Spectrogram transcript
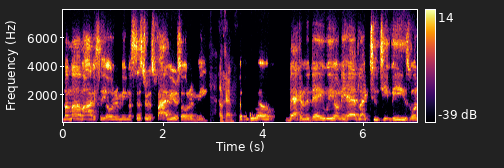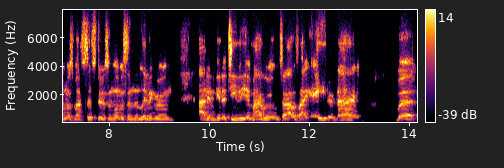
my mom obviously older than me. My sister was five years older than me. Okay. But you know back in the day, we only had like two TVs. One was my sister's and one was in the living room. I didn't get a TV in my room until I was like eight or nine. But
